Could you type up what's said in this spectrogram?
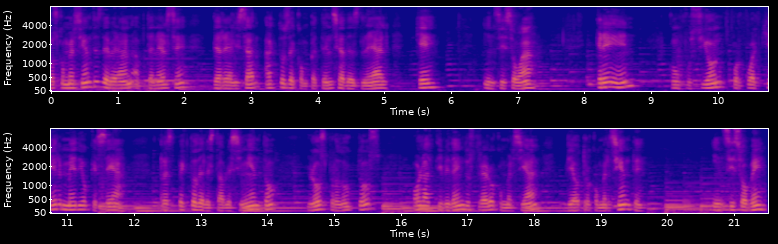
los comerciantes deberán abstenerse de realizar actos de competencia desleal que, inciso A, creen confusión por cualquier medio que sea respecto del establecimiento, los productos o la actividad industrial o comercial de otro comerciante. Inciso B.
